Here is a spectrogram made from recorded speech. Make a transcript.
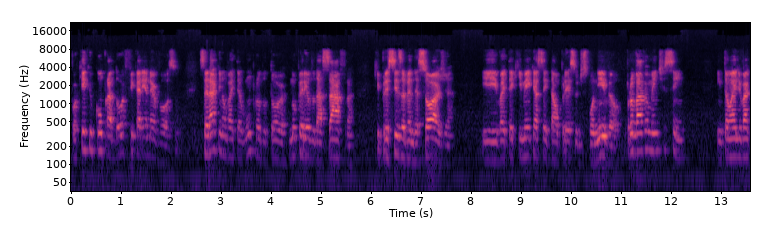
Por que, que o comprador ficaria nervoso? Será que não vai ter algum produtor no período da safra que precisa vender soja e vai ter que meio que aceitar o preço disponível? Provavelmente sim. Então ele vai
